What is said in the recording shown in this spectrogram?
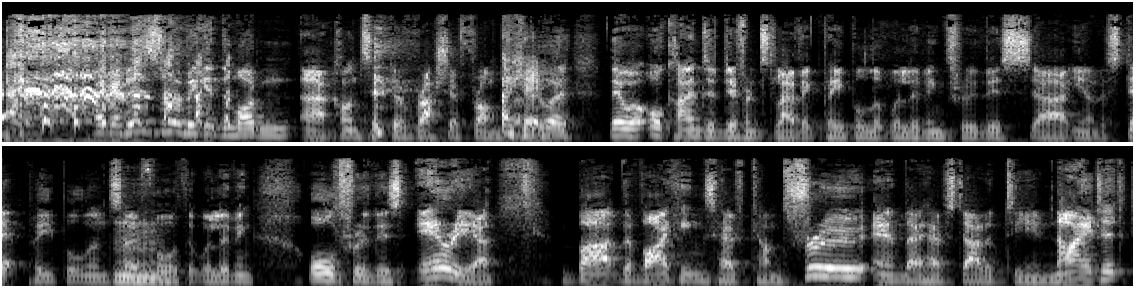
okay, but this is where we get the modern uh, concept of Russia from. So Okay. there were there were all kinds of different Slavic people that were living through this, uh, you know, the steppe people and so forth that were living all through this area. But the Vikings have come through and they have started to unite it.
